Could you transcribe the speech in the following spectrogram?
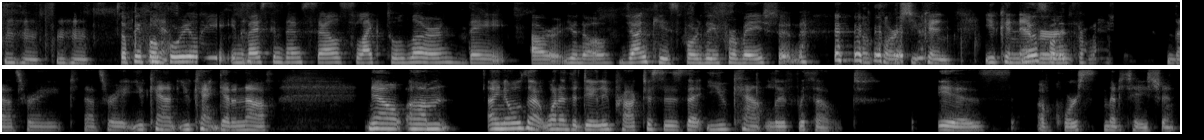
Mm-hmm. mm-hmm. So people yeah. who really invest in themselves like to learn, they are, you know, junkies for the information. of course, you can you can never useful information. That's right. That's right. You can't you can't get enough. Now, um, I know that one of the daily practices that you can't live without is, of course, meditation.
